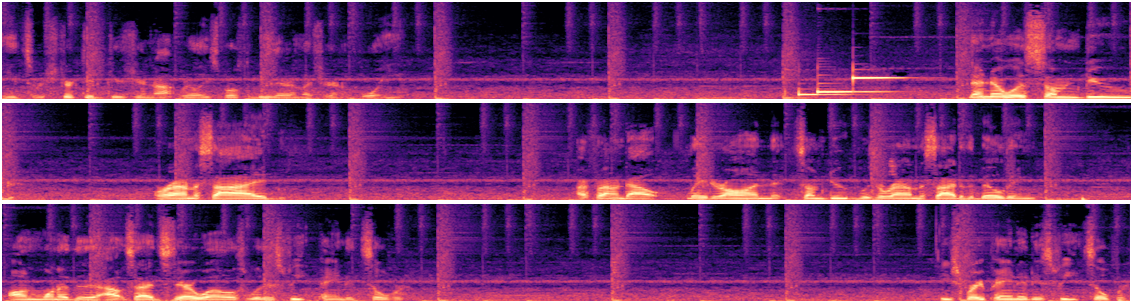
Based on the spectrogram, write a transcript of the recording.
it's restricted because you're not really supposed to be there unless you're an employee. Then there was some dude around the side I found out later on that some dude was around the side of the building on one of the outside stairwells with his feet painted silver. He spray painted his feet silver.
